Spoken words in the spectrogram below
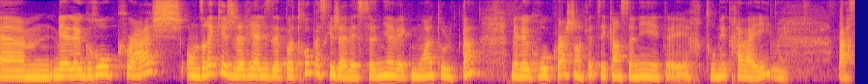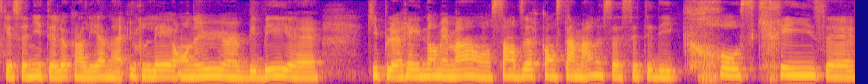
Euh, mais le gros crash, on dirait que je le réalisais pas trop parce que j'avais Sonny avec moi tout le temps. Mais le gros crash, en fait, c'est quand Sonny était retourné travailler. Parce que Sonny était là quand Léane a hurlé. On a eu un bébé euh, qui pleurait énormément, sans dire constamment. C'était des grosses crises. Euh,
